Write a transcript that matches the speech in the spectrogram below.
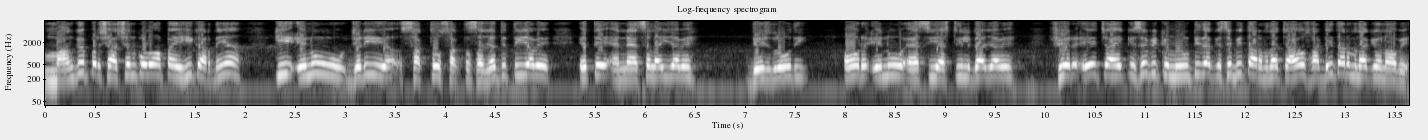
ਮੰਗ ਪ੍ਰਸ਼ਾਸਨ ਕੋਲੋਂ ਆਪਾਂ ਇਹੀ ਕਰਦੇ ਆ ਕਿ ਇਹਨੂੰ ਜਿਹੜੀ ਸਖਤ ਤੋਂ ਸਖਤ ਸਜ਼ਾ ਦਿੱਤੀ ਜਾਵੇ ਇਹ ਤੇ ਐਨਐਸ ਲਾਈ ਜਾਵੇ ਦੇਸ਼ ਦਰੋਹ ਦੀ ਔਰ ਇਹਨੂੰ ਐਸਸੀ ਐਸਟੀ ਲਗਾ ਜਾਵੇ। ਫਿਰ ਇਹ ਚਾਹੇ ਕਿਸੇ ਵੀ ਕਮਿਊਨਿਟੀ ਦਾ, ਕਿਸੇ ਵੀ ਧਰਮ ਦਾ, ਚਾਹੇ ਉਹ ਸਾਡੇ ਧਰਮ ਦਾ ਕਿਉਂ ਨਾ ਹੋਵੇ।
